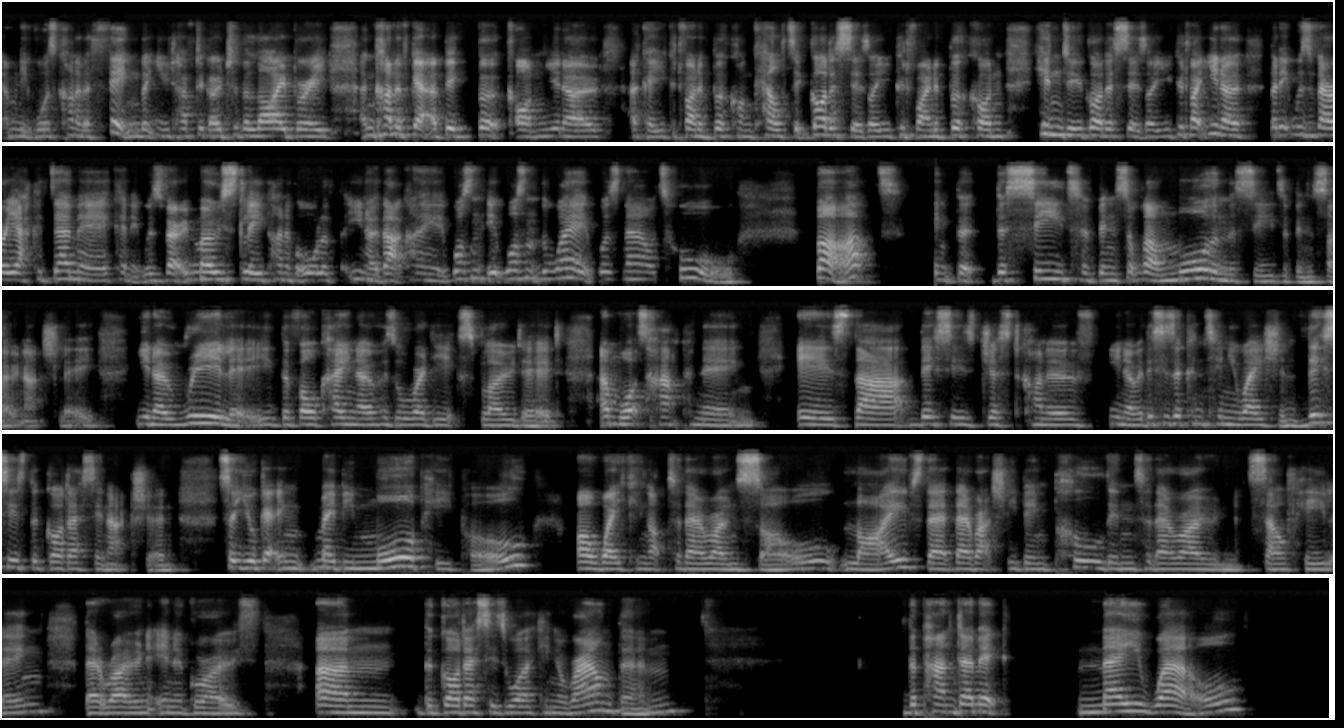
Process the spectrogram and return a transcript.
I mean, it was kind of a thing, but you'd have to go to the library and kind of get a big book on, you know, okay, you could find a book on Celtic goddesses, or you could find a book on Hindu goddesses, or you could find, you know, but it was very academic and it was very mostly kind of all of, you know, that kind of, it wasn't, it wasn't the way it was now at all. But think that the seeds have been so well more than the seeds have been sown actually. You know really the volcano has already exploded. And what's happening is that this is just kind of you know this is a continuation. This is the goddess in action. So you're getting maybe more people are waking up to their own soul lives. They're, they're actually being pulled into their own self-healing their own inner growth. Um, the goddess is working around them the pandemic may well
